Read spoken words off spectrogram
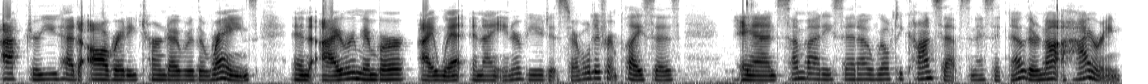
after you had already turned over the reins. And I remember I went and I interviewed at several different places, and somebody said, "Oh, Realty Concepts," and I said, "No, they're not hiring."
